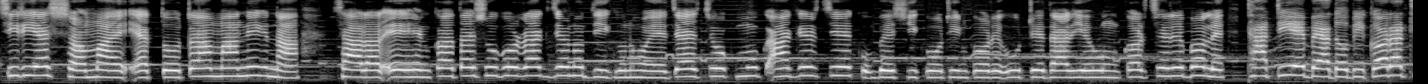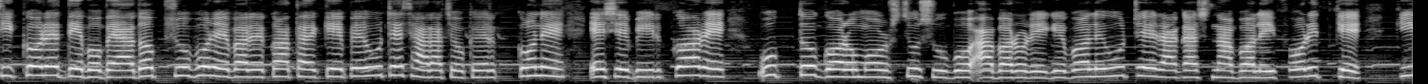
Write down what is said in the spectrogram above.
সিরিয়াস সময় এতটা মানে না সারার এহেন কথায় শুভর রাগ যেন দ্বিগুণ হয়ে যায়। চোখ মুখ আগের চেয়ে বেশি কঠিন করে উঠে দাঁড়িয়ে হুঙ্কার ছেড়ে বলে, থাটিয়ে বেদবি করা ঠিক করে দেব বেদব। শুভর এবারের কথায় কেঁপে উঠে সারা চোখের কোণে এসে বীর করে। উক্ত গরম অশ্রু শুভ, আবারও রেগে বলে, উঠে রাগাস না বলে ফরিদকে। কি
